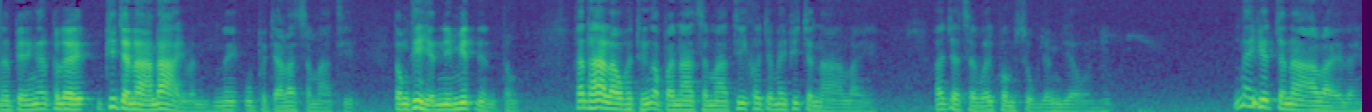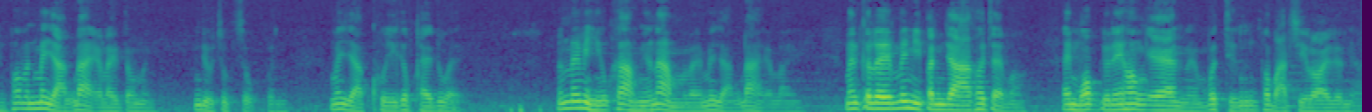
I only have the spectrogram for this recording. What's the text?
นั่นเป็นงั้นก็เลยพิจารณาได้มันในอุปจารสมาธิ ตรงที่เห็นนิมิตเนี่ยตรงถ้าถ้าเราไปถึงอัปปนาสมาธิเขาจะไม่พิจารณาอะไรเขาจะเสวยความสุขอย่างเดียวไม่พิจารณาอะไรเลย เพราะมันไม่อยากได้อะไรตรงนั้นมันอยู่สุขๆมันไม่อยากคุยกับใครด้วย มันไม่มีหิวข้าวหิวน้ำอะไรไม่อยากได้อะไร มันก็เลยไม่มีปัญญาเข้าใจมั้ไอ้มกอยู่ในห้องแอร์เนี่ยพอถึงพระบาทสีรอยเลยเนี่ย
